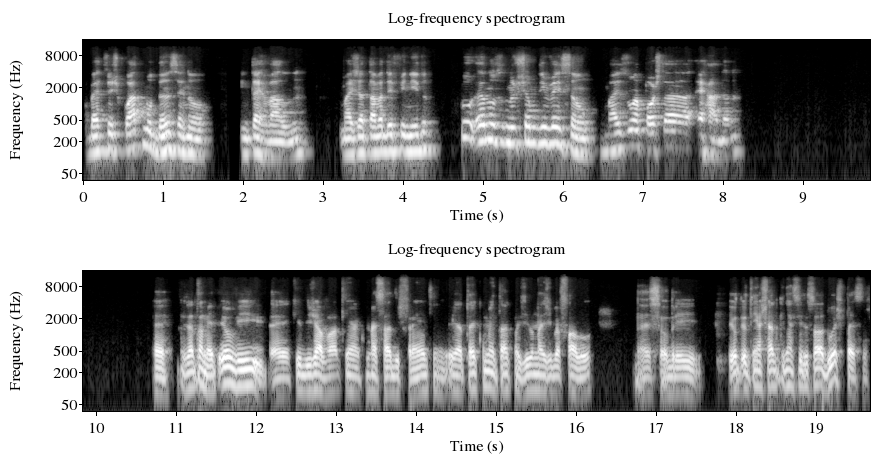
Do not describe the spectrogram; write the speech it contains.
O Roberto fez quatro mudanças no intervalo, né? Mas já estava definido. Eu não, não chamo de invenção, mas uma aposta errada, né? É, exatamente. Eu vi é, que o Djavan tinha começado de frente, ia até comentar com o Giba, mas Giba falou né, sobre. Eu, eu tinha achado que tinha sido só duas peças.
